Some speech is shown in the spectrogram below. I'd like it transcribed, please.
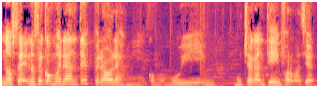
no sé, no sé cómo era antes, pero ahora es como muy mucha cantidad de información.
